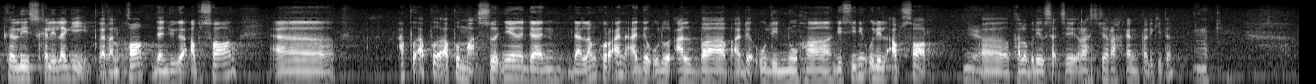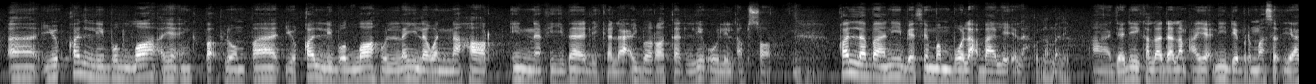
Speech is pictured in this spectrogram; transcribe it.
sekali sekali lagi perkataan qaf dan juga absar uh, apa apa apa maksudnya? Dan dalam Quran ada ulul albab ada ulil nuha. Di sini ulil absar. Yeah. uh, kalau boleh ustaz cerah cerahkan pada kita. Okey. Uh, yuqallibullah ayat yang ke-44 yuqallibullahu al-laila wan-nahar. Inna fi dhalika la'ibratan liulil absar. Mm-hmm. qallaba ni biasa membolak-balik. Lah bolak-balik uh, jadi kalau dalam ayat ni dia bermaksud ya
